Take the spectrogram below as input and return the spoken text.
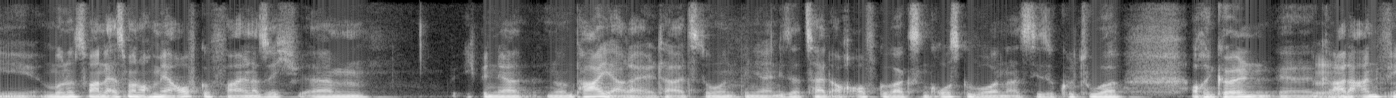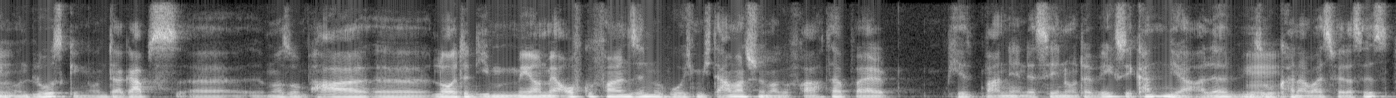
die uns waren da erstmal noch mehr aufgefallen. Also ich, ähm, ich bin ja nur ein paar Jahre älter als du und bin ja in dieser Zeit auch aufgewachsen, groß geworden, als diese Kultur auch in Köln äh, mhm. gerade anfing mhm. und losging. Und da gab's äh, immer so ein paar äh, Leute, die mehr und mehr aufgefallen sind und wo ich mich damals schon mal gefragt habe, weil wir waren ja in der Szene unterwegs, wir kannten die ja alle, wieso mhm. keiner weiß, wer das ist.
